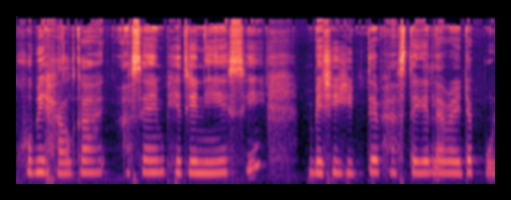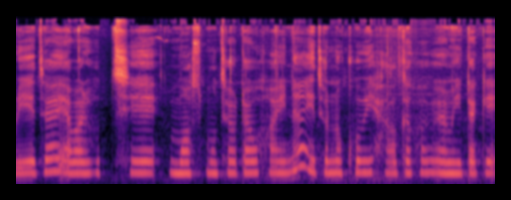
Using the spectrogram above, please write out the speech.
খুবই হালকা আছে আমি ভেজে নিয়েছি। বেশি হিটতে ভাজতে গেলে আবার এটা পুড়িয়ে যায়, আবার হচ্ছে মচমোচাটাও হয় না। এজন্য খুবই হালকাভাবে আমি এটাকে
